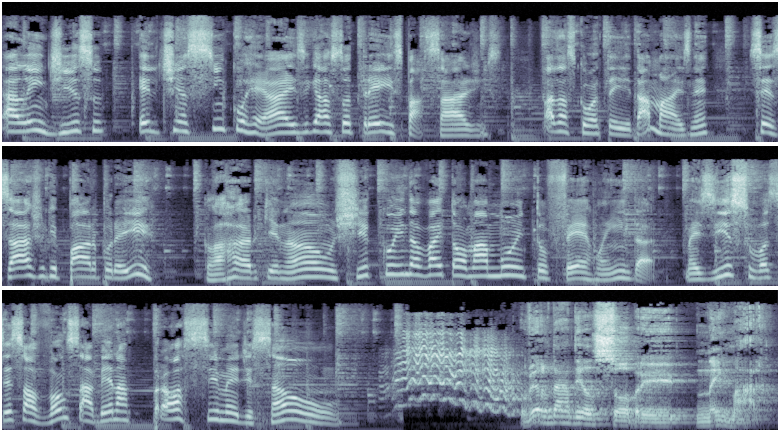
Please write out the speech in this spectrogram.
Além disso, ele tinha cinco reais e gastou três passagens. Faz as contas aí, dá mais, né? Vocês acham que para por aí? Claro que não, o Chico ainda vai tomar muito ferro ainda. Mas isso vocês só vão saber na próxima edição. Verdades sobre Neymar.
